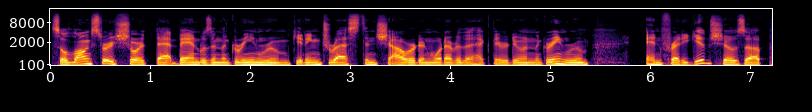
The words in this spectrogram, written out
So long story short, that band was in the green room getting dressed and showered and whatever the heck they were doing in the green room. And Freddie Gibbs shows up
